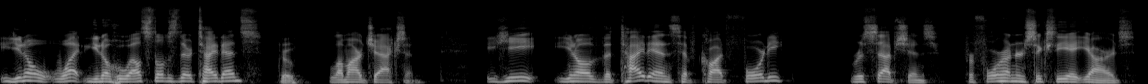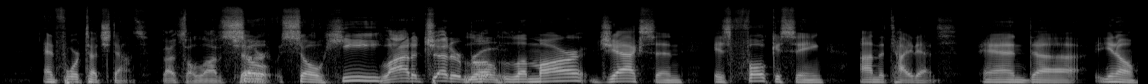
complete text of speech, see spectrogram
you know what? You know who else loves their tight ends? Who? Lamar Jackson. He, you know, the tight ends have caught 40 receptions for 468 yards and four touchdowns. That's a lot of cheddar. so so he, a lot of cheddar, bro. L- Lamar Jackson, is focusing on the tight ends, and uh, you know,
